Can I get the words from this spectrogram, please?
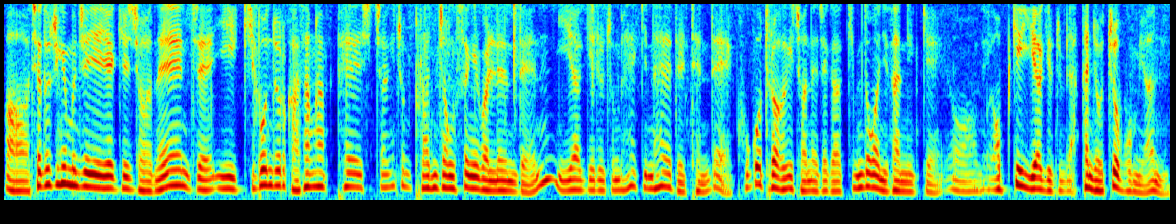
어, 제도적인 문제 얘기 전에 이제 이 기본적으로 가상화폐 시장이 좀 불안정성에 관련된 이야기를 좀 하긴 해야 될 텐데 그거 들어가기 전에 제가 김동환 이사님께 어, 네. 업계 이야기를 좀 약간 여쭤보면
